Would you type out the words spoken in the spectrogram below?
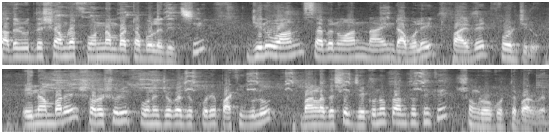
তাদের উদ্দেশ্যে আমরা ফোন নাম্বারটা বলে দিচ্ছি। Zero one seven one nine double eight five eight four zero. এই নাম্বারে সরাসরি ফোনে যোগাযোগ করে পাখিগুলো বাংলাদেশের যে কোনো প্রান্ত থেকে সংগ্রহ করতে পারবেন।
